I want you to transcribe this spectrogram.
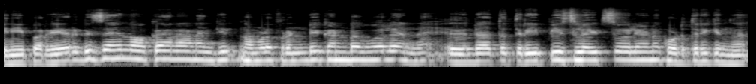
ഇനിയിപ്പോൾ റിയർ ഡിസൈൻ നോക്കാനാണെങ്കിൽ നമ്മൾ ഫ്രണ്ടിൽ കണ്ട പോലെ തന്നെ ഇതിന്റെ അകത്ത് ത്രീ പീസ് ലൈറ്റ്സ് പോലെയാണ് കൊടുത്തിരിക്കുന്നത്.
